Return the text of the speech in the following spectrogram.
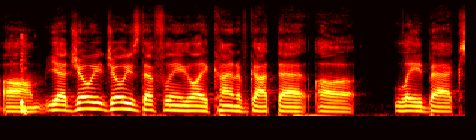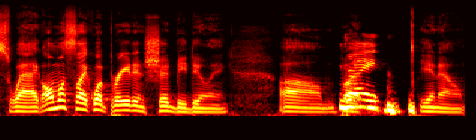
Um, yeah, Joey Joey's definitely like kind of got that uh laid back swag, almost like what Brayden should be doing. Um but Right. you know,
